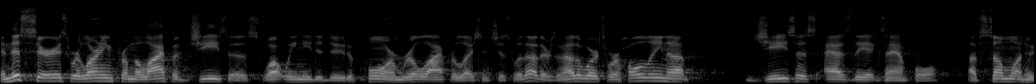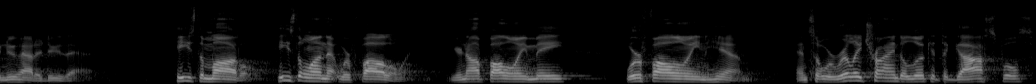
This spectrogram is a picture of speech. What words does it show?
In this series, we're learning from the life of Jesus what we need to do to form real life relationships with others. In other words, we're holding up Jesus as the example of someone who knew how to do that. He's the model, He's the one that we're following. You're not following me, we're following Him. And so we're really trying to look at the Gospels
